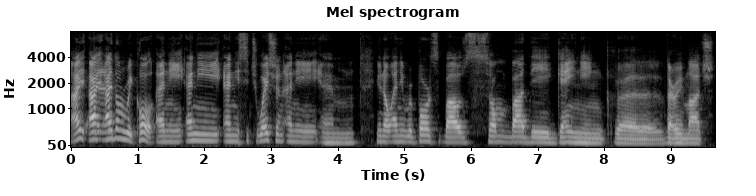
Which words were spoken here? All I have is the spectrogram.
I, I, I don't recall any any any situation any um you know any reports about somebody gaining uh, very much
